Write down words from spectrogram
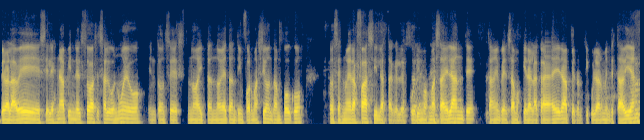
pero a la vez el snapping del SOAS es algo nuevo, entonces no, hay no había tanta información tampoco, entonces no era fácil hasta que lo descubrimos más adelante. También pensamos que era la cadera, pero articularmente está bien.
